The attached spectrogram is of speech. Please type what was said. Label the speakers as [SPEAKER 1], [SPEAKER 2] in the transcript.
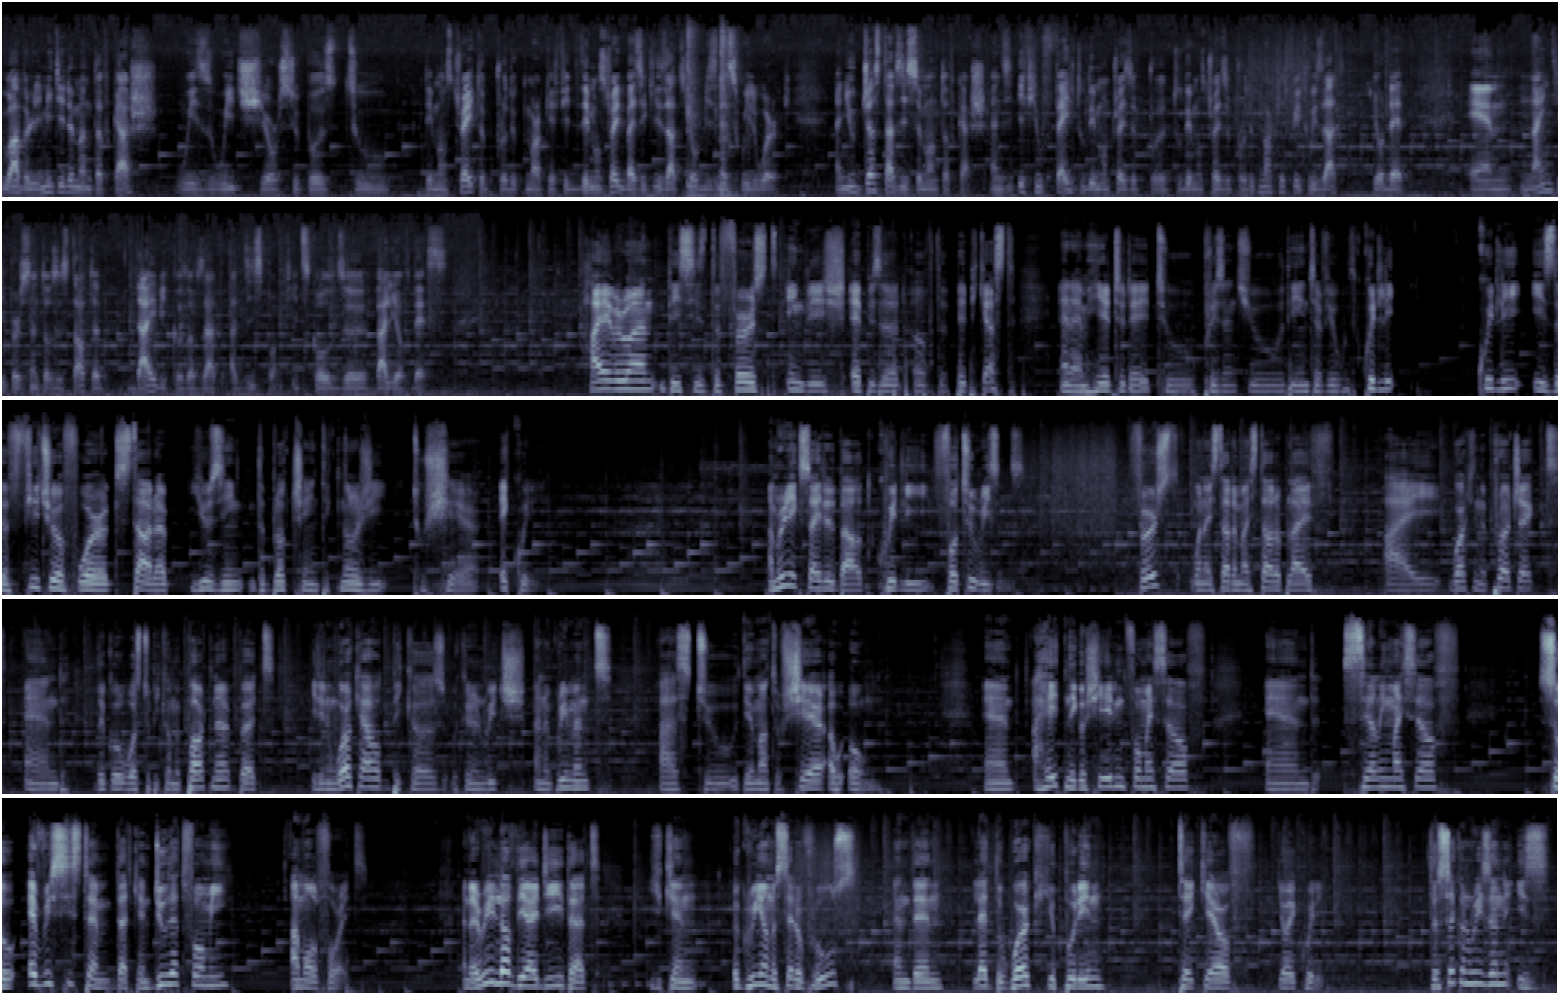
[SPEAKER 1] you have a limited amount of cash with which you're supposed to demonstrate a product market fit, demonstrate basically that your business will work. And you just have this amount of cash. And if you fail to demonstrate the, to demonstrate the product market fit with that, you're dead. And 90% of the startup die because of that at this point. It's called the valley of death.
[SPEAKER 2] Hi everyone, this is the first English episode of the Pepicast, and I'm here today to present you the interview with Quidly. Quidly is the future of work startup using the blockchain technology to share equity. I'm really excited about Quidly for two reasons. First, when I started my startup life, I worked in a project and the goal was to become a partner, but it didn't work out because we couldn't reach an agreement as to the amount of share I would own. And I hate negotiating for myself and selling myself. So every system that can do that for me, I'm all for it. And I really love the idea that you can agree on a set of rules and then let the work you put in take care of your equity. The second reason is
